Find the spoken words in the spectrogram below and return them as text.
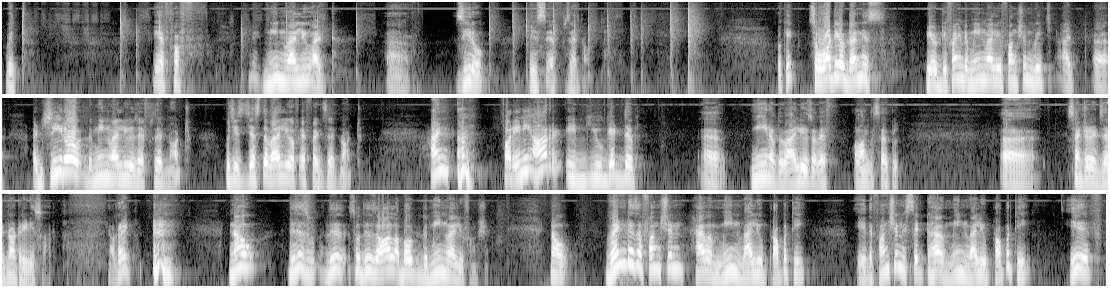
with f of mean value at uh, 0 is f z naught okay. So what you have done is we have defined a mean value function which at uh, at 0 the mean value is fz0 which is just the value of f at z0 and for any r it, you get the uh, mean of the values of f along the circle uh, centered at z0 radius r alright. now this is this so this is all about the mean value function. Now when does a function have a mean value property the function is said to have mean value property if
